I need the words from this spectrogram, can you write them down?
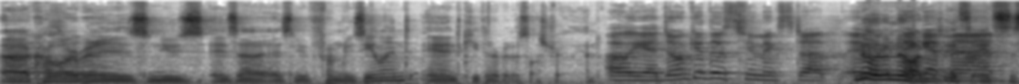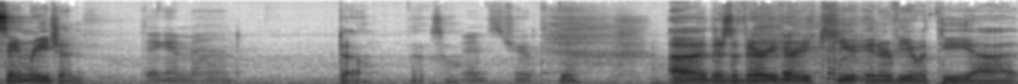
Uh, Karl Urban is news is uh, is new from New Zealand, and Keith Urban is Australian. Oh yeah, don't get those two mixed up. No, no, no. It's, it's the same region. They get mad. Though. That's all. It's true. Uh, there's a very very cute interview with the uh,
